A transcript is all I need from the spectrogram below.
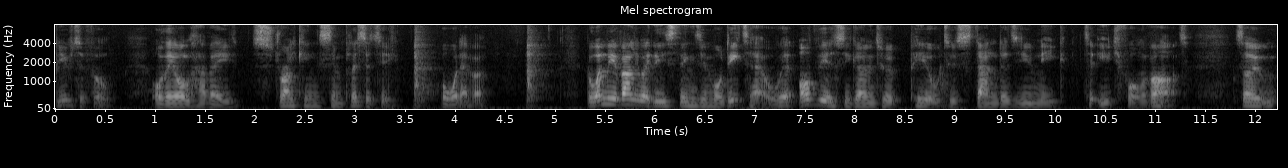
beautiful, or they all have a striking simplicity, or whatever. But when we evaluate these things in more detail, we're obviously going to appeal to standards unique to each form of art. So,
